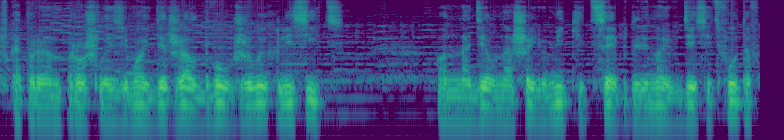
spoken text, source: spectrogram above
в которой он прошлой зимой держал двух живых лисиц. Он надел на шею Мики цепь длиной в 10 футов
